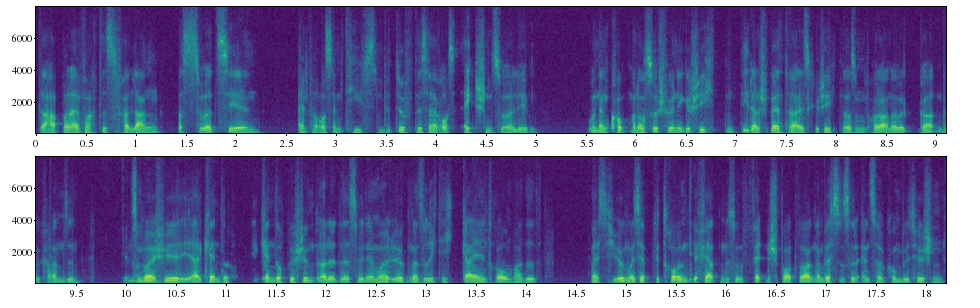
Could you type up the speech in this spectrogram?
da hat man einfach das Verlangen, was zu erzählen, einfach aus dem tiefsten Bedürfnis heraus Action zu erleben. Und dann kommt man auf so schöne Geschichten, die dann später als Geschichten aus dem Paulanergarten bekannt sind. Genau. Zum Beispiel, ihr kennt, doch, ihr kennt doch bestimmt alle das, wenn ihr mal irgendwann so richtig geilen Traum hattet weiß nicht, irgendwas, ihr habt geträumt, ihr fährt mit so einem fetten Sportwagen, am besten so ein Enzer Competition.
